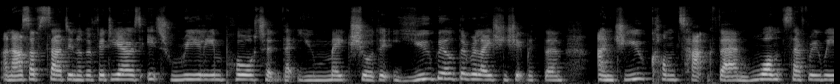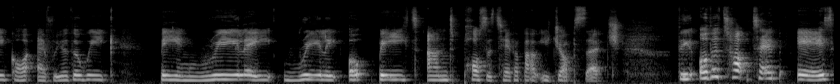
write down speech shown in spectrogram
And as I've said in other videos, it's really important that you make sure that you build the relationship with them and you contact them once every week or every other week, being really, really upbeat and positive about your job search. The other top tip is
